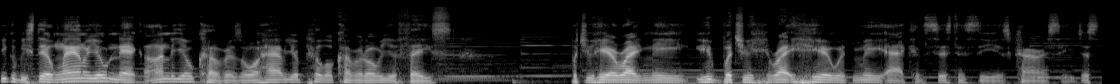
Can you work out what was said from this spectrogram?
You could be still laying on your neck under your covers or have your pillow covered over your face but you here right me you but you're right here with me at consistency is currency. Just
